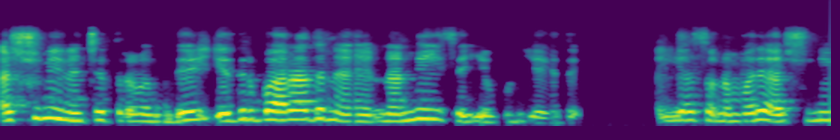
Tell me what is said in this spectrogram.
அஸ்வினி நட்சத்திரம் வந்து எதிர்பாராத நன்மையை செய்யக்கூடியது. ஐயா சொன்ன மாதிரி அஸ்வினி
